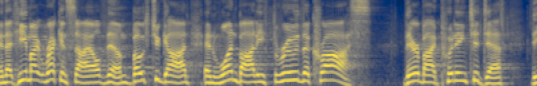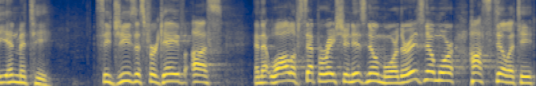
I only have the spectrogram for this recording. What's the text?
And that he might reconcile them both to God in one body through the cross thereby putting to death the enmity. See, Jesus forgave us, and that wall of separation is no more. There is no more hostility.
